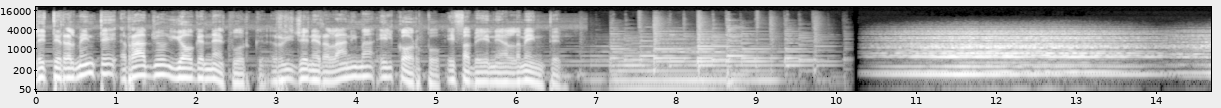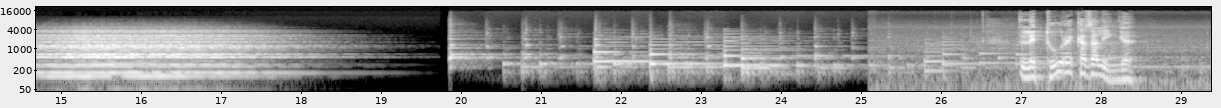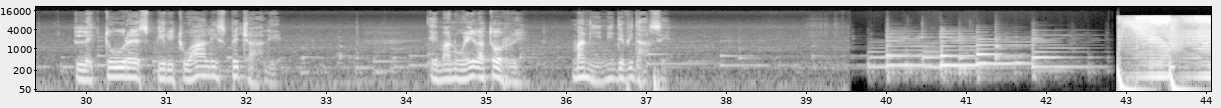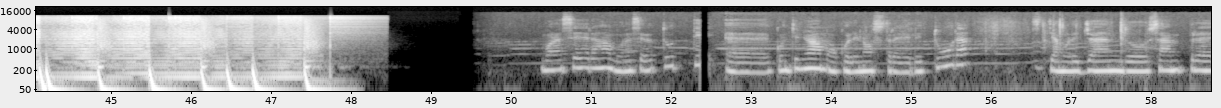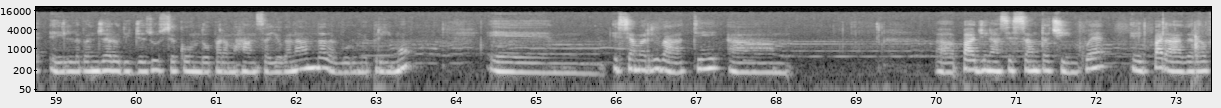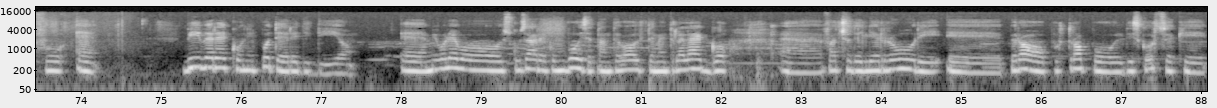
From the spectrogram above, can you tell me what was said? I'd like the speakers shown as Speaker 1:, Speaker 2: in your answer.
Speaker 1: Letteralmente Radio Yoga Network rigenera l'anima e il corpo e fa bene alla mente.
Speaker 2: Letture casalinghe Letture spirituali speciali. Emanuela Torri, Manini Devidasi.
Speaker 3: 65 e il paragrafo è Vivere con il potere di Dio. Eh, mi volevo scusare con voi se tante volte mentre leggo eh, faccio degli errori, e, però purtroppo il discorso è che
